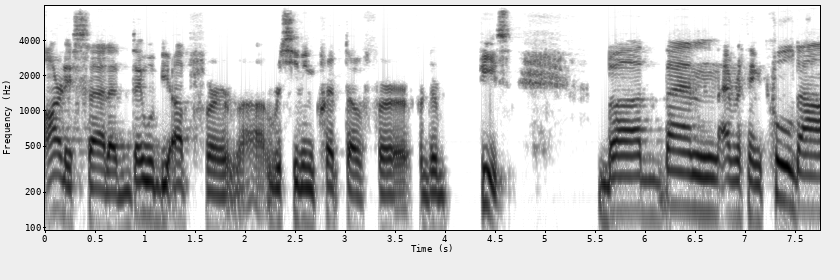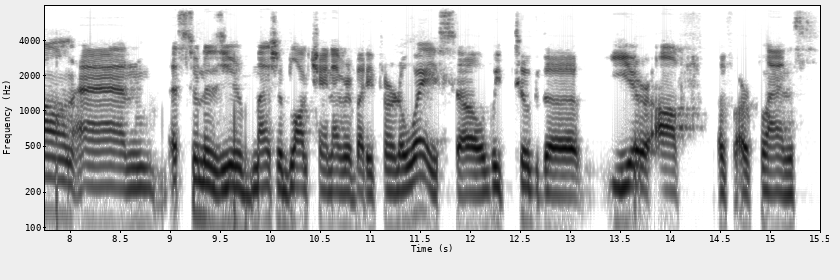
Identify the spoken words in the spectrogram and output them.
artist said that they would be up for uh, receiving crypto for for their fees. But then everything cooled down, and as soon as you mentioned blockchain, everybody turned away. So we took the year off of our plans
